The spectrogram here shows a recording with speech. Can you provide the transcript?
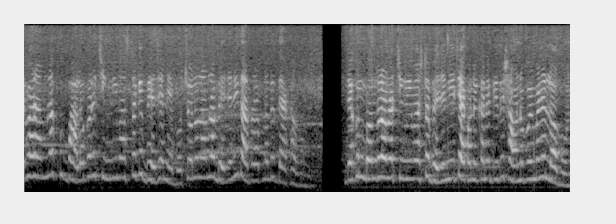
এবার আমরা খুব ভালো করে চিংড়ি মাছটাকে ভেজে নেব। চলুন আমরা ভেজে নিই, তারপর আপনাদের দেখাবো। দেখুন বন্ধুরা, আমরা চিংড়ি মাছটা ভেজে নিয়েছি। এখন এখানে দিয়ে দিই সামান্য পরিমাণে লবণ।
